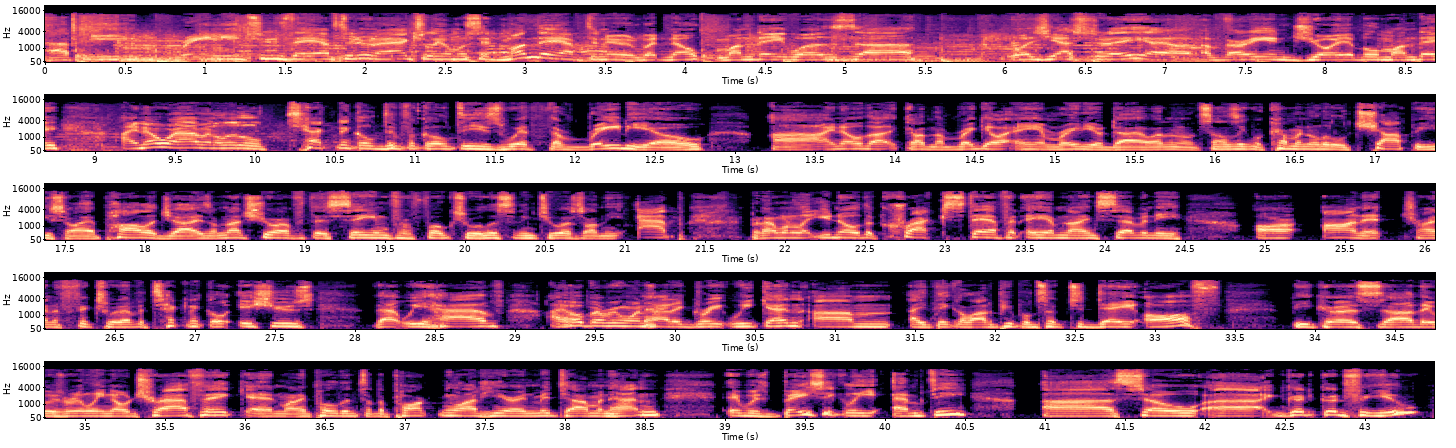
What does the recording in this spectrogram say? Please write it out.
Happy rainy Tuesday afternoon. I actually almost said Monday afternoon, but nope. Monday was uh, was yesterday. A, a very enjoyable Monday. I know we're having a little technical difficulties with the radio. Uh, I know that on the regular AM radio dial, I don't know, it sounds like we're coming a little choppy, so I apologize. I'm not sure if the same for folks who are listening to us on the app, but I want to let you know the crack staff at AM 970 are on it, trying to fix whatever technical issues that we have. I hope everyone had a great weekend. Um, I think a lot of people took today off because uh, there was really no traffic. And when I pulled into the parking lot here in Midtown Manhattan, it was basically empty. Uh, so uh, good, good for you.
